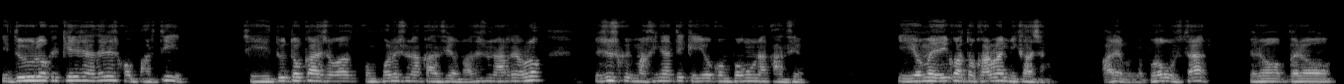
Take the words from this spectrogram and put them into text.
y tú lo que quieres hacer es compartir. Si tú tocas o compones una canción o haces un arreglo, eso es que imagínate que yo compongo una canción y yo me dedico a tocarla en mi casa. Vale, pues me puede gustar, pero, pero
